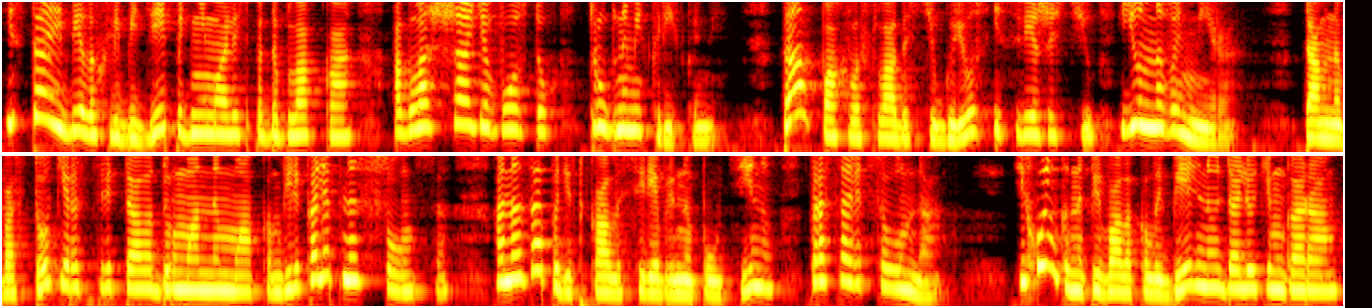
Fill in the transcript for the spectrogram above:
и стаи белых лебедей поднимались под облака, оглашая воздух трубными криками. Там пахло сладостью грез и свежестью юного мира. Там на востоке расцветало дурманным маком великолепное солнце, а на западе ткала серебряную паутину красавица луна – тихонько напевала колыбельную далеким горам,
